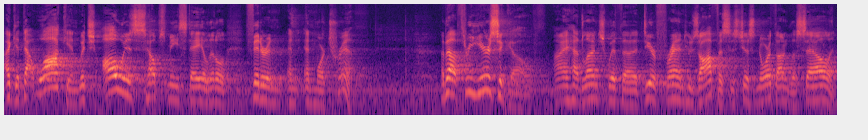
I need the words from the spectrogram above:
I get that walk in, which always helps me stay a little fitter and, and, and more trim. About three years ago, I had lunch with a dear friend whose office is just north on Glassell, and,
